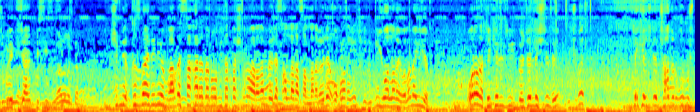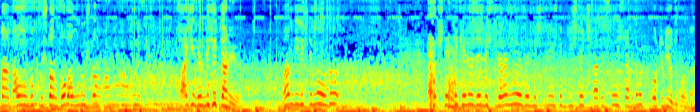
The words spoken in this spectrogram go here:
Cumhuriyet Ticaret Lisesi'nde. Şimdi kızlay deniyorum kardeş Sakarya'dan o Mithat Paşa'nın aradan böyle sallana sallana böyle okula da geç gelindi yuvarlana yuvarlana gidiyorum. Orada tekelci özelleştirdi hükümet. Tekelciler çadır kurmuşlar, davul tutmuşlar. Aman Allah'ım. Sanki memleket yanıyor. Lan bir gittim ne oldu? İşte tekeli özelleştiriyorlar. Niye özelleştiriyor? İşte bir işte çıkardı. Size işte bir oturuyorduk orada.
